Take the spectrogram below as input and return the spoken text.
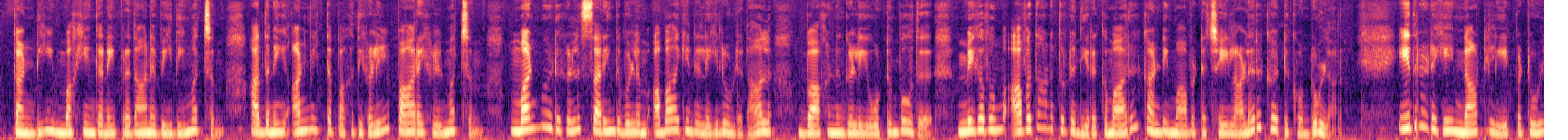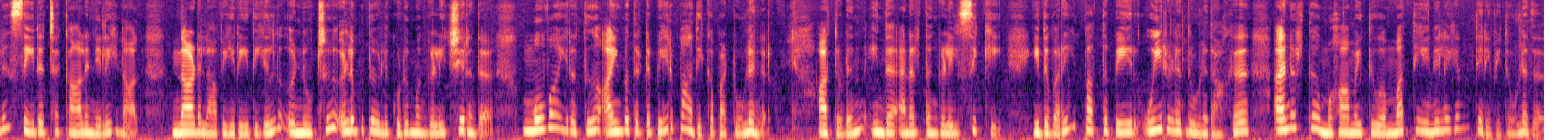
கண்டி மஹிங்கனை பிரதான வீதி மற்றும் அதனை அண்மித்த பகுதிகளில் பாறைகள் மற்றும் மண்மேடுகள் சரிந்து விழும் அபாய நிலையில் உள்ளதால் வாகனங்களை ஓட்டும்போது மிகவும் அவதானத்துடன் இருக்குமாறு கண்டி மாவட்ட செயலாளர் கேட்டுக் கொண்டுள்ளார் இதனிடையே நாட்டில் ஏற்பட்டுள்ள சீரற்ற காலநிலையினால் நாடளாவிய ரீதியில் எண்ணூற்று எழுபத்தேழு குடும்பங்களைச் சேர்ந்த மூவாயிரத்து ஐம்பத்தெட்டு பேர் பாதிக்கப்பட்டுள்ளனர். அத்துடன் இந்த அனர்த்தங்களில் சிக்கி இதுவரை பத்து பேர் உயிரிழந்துள்ளதாக அனர்த்த முகாமைத்துவ மத்திய நிலையம் தெரிவித்துள்ளது.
